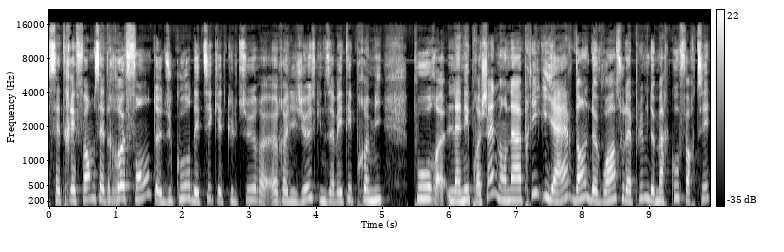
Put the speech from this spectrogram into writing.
cette réforme, cette refonte du cours d'éthique et de culture religieuse qui nous avait été promis pour l'année prochaine, mais on a appris hier dans le devoir sous la plume de Marco Fortier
